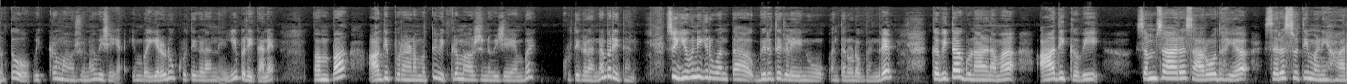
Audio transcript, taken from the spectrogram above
ಮತ್ತು ವಿಕ್ರಮಾರ್ಜುನ ವಿಜಯ ಎಂಬ ಎರಡೂ ಕೃತಿಗಳನ್ನು ಇಲ್ಲಿ ಬರೀತಾನೆ. ಪಂಪ ಆದಿಪುರಾಣ ಮತ್ತು ವಿಕ್ರಮಾರ್ಜುನ ವಿಜಯ ಎಂಬ ಕೃತಿಗಳನ್ನು ಬರೀತಾನೆ. ಸೊ ಇವನಿಗಿರುವಂತಹ ಬಿರುದುಗಳೇನು ಅಂತ ನೋಡೋಕೆ ಬಂದರೆ, ಕವಿತಾ ಗುಣಾರ್ಣವ ಆದಿಕವಿ ಸಂಸಾರ ಸಾರೋದಯ, ಸರಸ್ವತಿ ಮಣಿಹಾರ,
